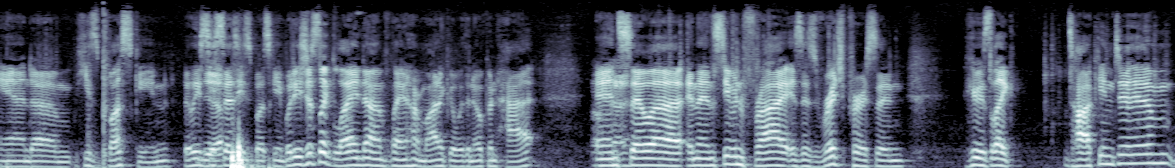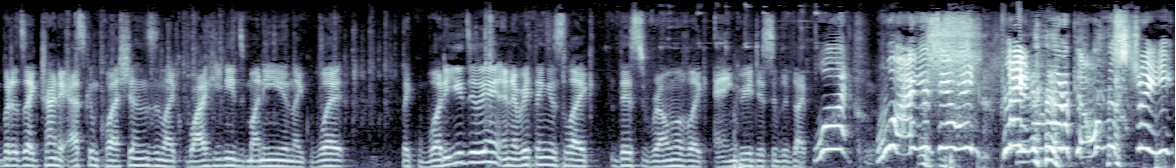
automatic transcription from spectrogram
and um, he's busking. At least Yeah. he says he's busking, but he's just like lying down playing harmonica with an open hat. And so, uh, and then Stephen Fry is this rich person who's like talking to him, but it's like trying to ask him questions and like why he needs money and like what, like what are you doing? And everything is like this realm of like angry disbelief, like What? What are you doing? Playing harmonica on the street?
